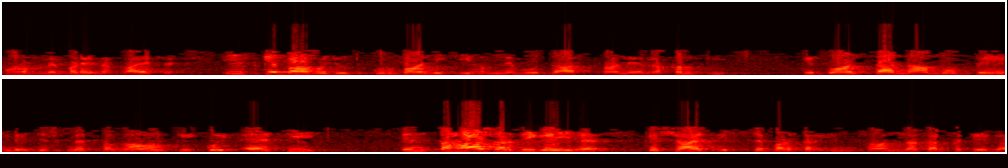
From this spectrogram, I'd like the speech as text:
فہم میں بڑے نقائص ہیں۔ اس کے باوجود قربانی کی ہم نے وہ داستان رقم کی کہ گوانتا نامو بے میں، جس میں سزاؤں کی کوئی ایسی انتہا کر دی گئی ہے کہ شاید اس سے بڑھ کر انسان نہ کر سکے گا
